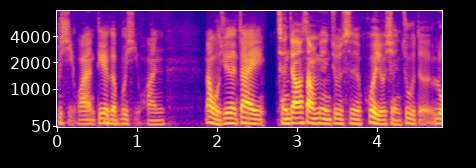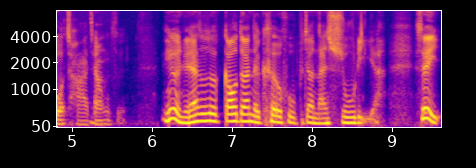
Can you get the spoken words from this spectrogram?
不喜欢，第二个不喜欢，那我觉得在成交上面就是会有显著的落差这样子。因为人家都说高端的客户比较难梳理啊，所以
